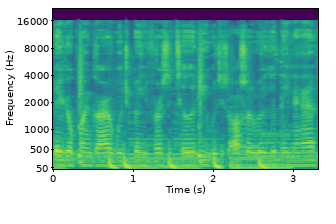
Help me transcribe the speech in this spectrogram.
bigger point guard, which brings versatility, which is also a really good thing to have,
